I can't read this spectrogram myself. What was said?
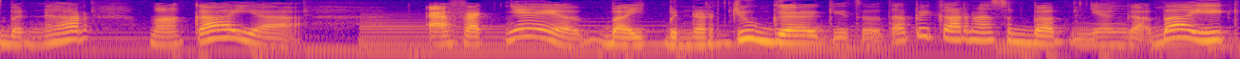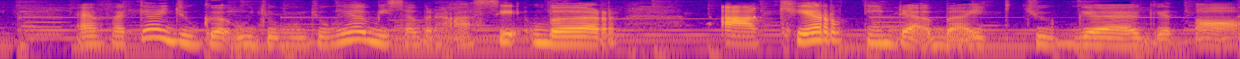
benar maka ya efeknya ya baik benar juga gitu. Tapi karena sebabnya nggak baik efeknya juga ujung-ujungnya bisa berhasil berakhir tidak baik juga gitu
